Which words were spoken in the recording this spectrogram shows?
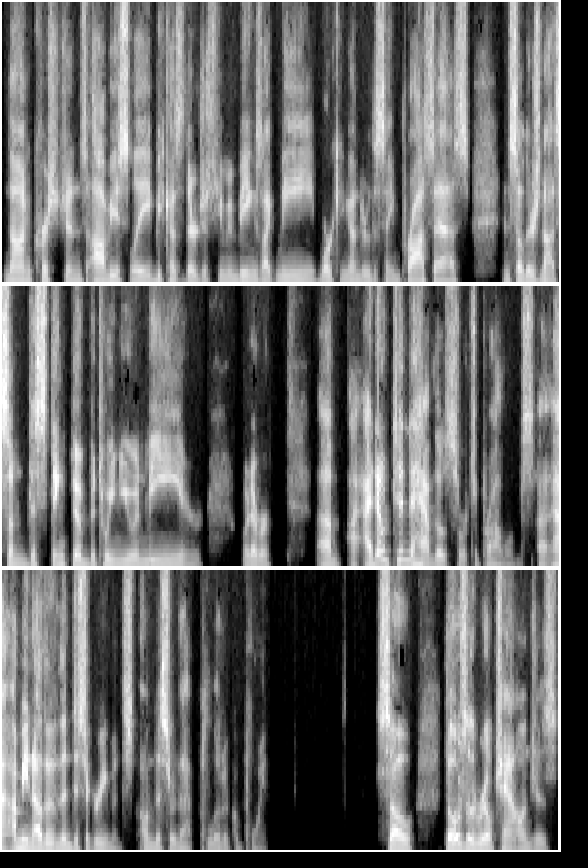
non-Christians, obviously, because they're just human beings like me, working under the same process. And so there's not some distinctive between you and me or whatever. Um, I, I, don't tend to have those sorts of problems. I, I mean, other than disagreements on this or that political point. So those are the real challenges.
